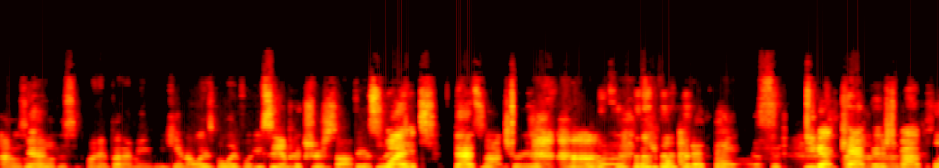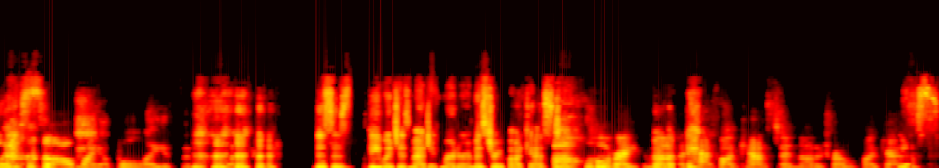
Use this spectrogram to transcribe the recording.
I was a little disappointed, but I mean, you can't always believe what you see in pictures, obviously. What? That's not true. Huh? People edit things? You got catfished Uh, by a place. oh, by a place. This is the Witches Magic Murder and Mystery podcast. Oh, right. Not a cat podcast and not a travel podcast. Yes.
